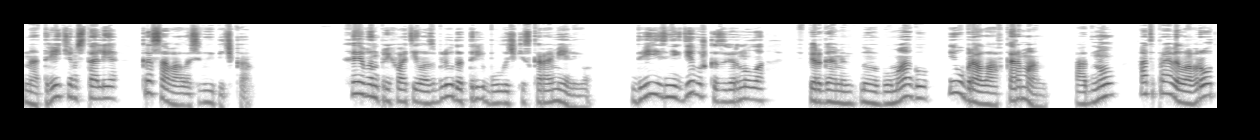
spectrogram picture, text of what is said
На третьем столе красовалась выпечка. Хейвен прихватила с блюда три булочки с карамелью. Две из них девушка завернула пергаментную бумагу и убрала в карман. Одну отправила в рот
